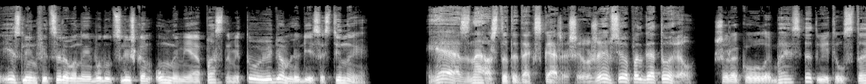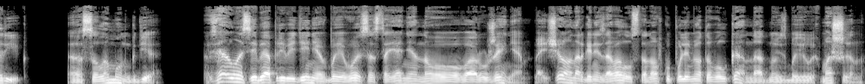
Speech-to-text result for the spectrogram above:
Если инфицированные будут слишком умными и опасными, то уведем людей со стены». «Я знал, что ты так скажешь, и уже все подготовил», — широко улыбаясь, ответил старик. «А Соломон где?» Взял на себя приведение в боевое состояние нового вооружения, а еще он организовал установку пулемета «Вулкан» на одну из боевых машин.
